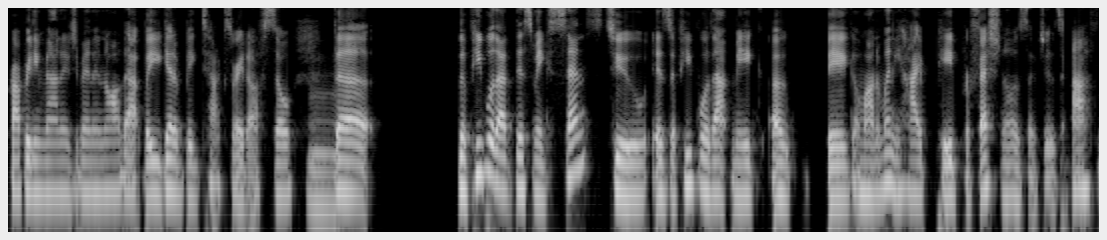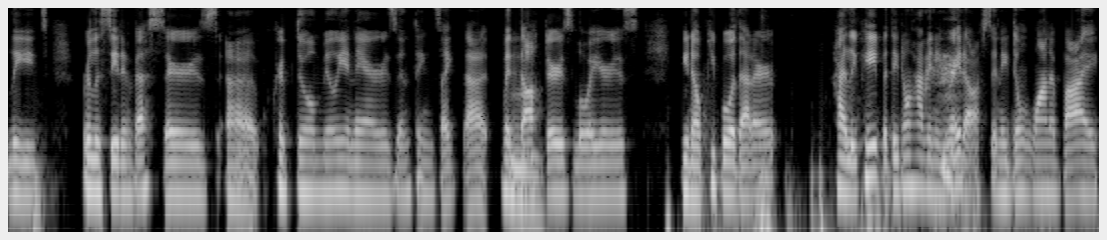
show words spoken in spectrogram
property management and all that but you get a big tax write-off so Mm-hmm. the the people that this makes sense to is the people that make a big amount of money high paid professionals such as athletes real estate investors uh crypto millionaires and things like that but Mm. doctors lawyers you know people that are highly paid but they don't have any write-offs and they don't want to buy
